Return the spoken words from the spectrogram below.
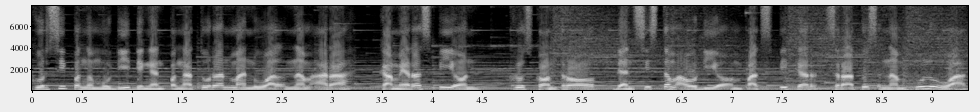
kursi pengemudi dengan pengaturan manual 6 arah, kamera spion, cruise control, dan sistem audio 4 speaker, 160 watt.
